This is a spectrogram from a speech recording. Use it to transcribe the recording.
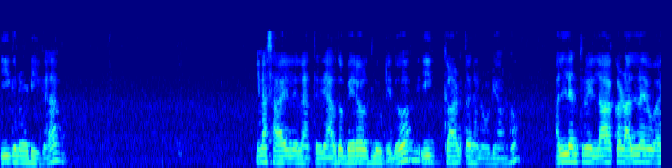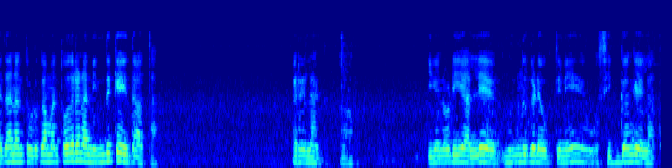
ಈಗ ನೋಡಿ ಈಗ. ಇನ್ನ ಸಾಯಲಿಲ್ಲ ಅಂತ ಯಾರ್ದೋ ಬೇರೆಯವ್ರದ್ದು ಇದು. ಈಗ ಕಾಣ್ತಾನೆ ನೋಡಿ ಅವನು. ಅಲ್ಲಂತೂ ಇಲ್ಲ ಆ ಕಡೆ ಅಲ್ಲೇ ಅದಾನಂತ ಹುಡ್ಕಂಬಂತ ಹೋದ್ರೆ ನಾನು ಹಿಂದಕ್ಕೆ ಇದ್ದ ಆತ. ಹಾ. ಈಗ ನೋಡಿ ಅಲ್ಲೇ ಮುಂದುಗಡೆ ಹೋಗ್ತೀನಿ. ಸಿಗ್ಗಂಗೆ ಇಲ್ಲ ಆತ.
